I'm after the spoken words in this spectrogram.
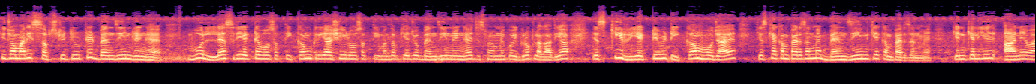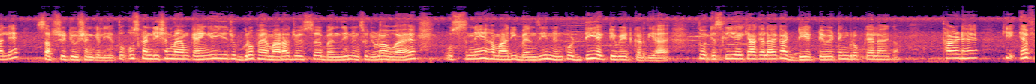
कि जो हमारी सब्सटीट्यूटेड बेंजीन रिंग है, वो लेस रिएक्टिव हो सकती, कम क्रियाशील हो सकती। मतलब कि जो बेंजीन रिंग है, जिसमें हमने कोई ग्रुप लगा दिया, इसकी रिएक्टिविटी कम हो जाए, किसके कंपैरिजन में? बेंजीन के कंपैरिजन में किन के लिए? आने वाले सब्सटीट्यूशन के लिए। तो उस कंडीशन में हम कहेंगे, ये जो ग्रुप है हमारा, जो इस बेंजीन रिंग से जुड़ा हुआ है, उसने हमारी बेंजीन रिंग को डीएक्टिवेट कर दिया है। तो इसलिए क्या कहलाएगा? डीएक्टिवेटिंग ग्रुप कहलाएगा। थर्ड है कि इफ़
